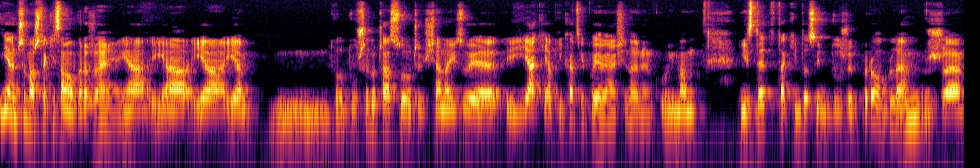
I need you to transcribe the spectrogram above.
nie wiem, czy masz takie samo wrażenie. Ja, ja, ja, ja mm, od dłuższego czasu oczywiście analizuję, jakie aplikacje pojawiają się na rynku i mam niestety taki dosyć duży problem, że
